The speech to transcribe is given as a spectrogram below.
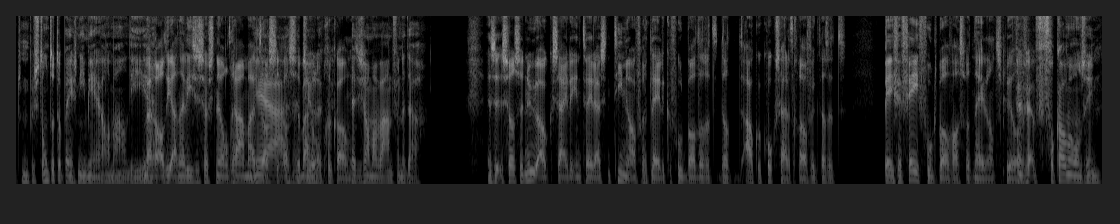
Toen bestond het opeens niet meer allemaal. Die, eh, Waren al die analyses zo snel het raam uit Ja, als, ze- als ze waren opgekomen. Het is allemaal waan van de dag. En ze- zoals ze nu ook zeiden in 2010 over het lelijke voetbal, dat het, dat Auke Kok zei het geloof ik, dat het PVV-voetbal was wat Nederland speelde. Eh, Volkomen onzin.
